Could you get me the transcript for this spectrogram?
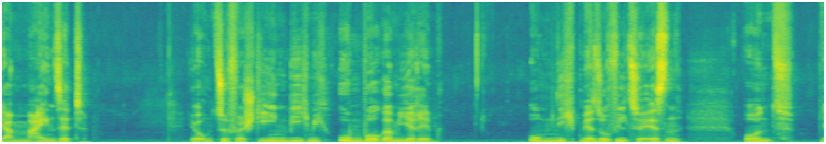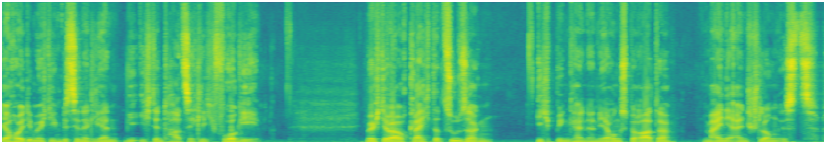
ja, Mindset, ja, um zu verstehen, wie ich mich umprogrammiere, um nicht mehr so viel zu essen. Und ja, heute möchte ich ein bisschen erklären, wie ich denn tatsächlich vorgehe. Ich möchte aber auch gleich dazu sagen, ich bin kein Ernährungsberater, meine Einstellung ist,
